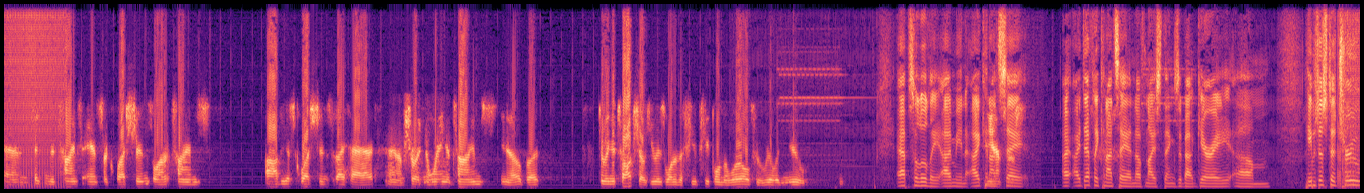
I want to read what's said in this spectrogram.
and taking the time to answer questions. A lot of times, obvious questions that I had, and I'm sure annoying at times, you know. But doing a talk show, he was one of the few people in the world who really knew. Absolutely. I mean, I cannot say, I, I definitely cannot say enough nice things about Garry. Um, he was just a true,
